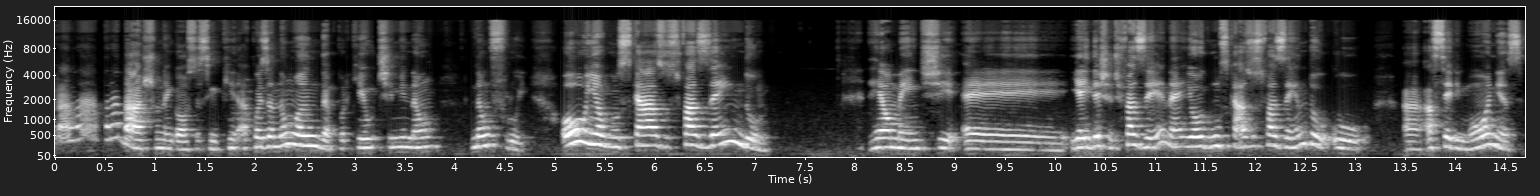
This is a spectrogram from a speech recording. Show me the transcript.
lá, para baixo o negócio, assim, que a coisa não anda, porque o time não, não flui. Ou, em alguns casos, fazendo realmente, é, e aí deixa de fazer, né? Em alguns casos fazendo o, a, as cerimônias,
